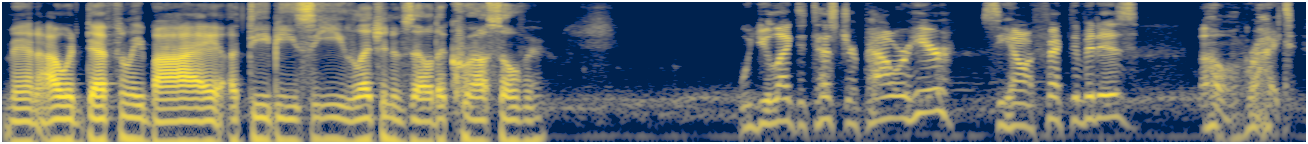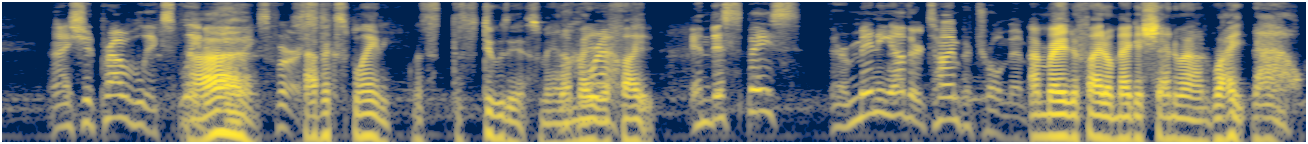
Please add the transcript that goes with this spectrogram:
Man, I would definitely buy a DBZ Legend of Zelda crossover. Would you like to test your power here? See how effective it is? Oh, right. I should probably explain Ah, things first. stop explaining. Let's let's do this, man. I'm ready around. to fight. In this space, there are many other Time Patrol members. I'm ready to fight Omega Shenron right now.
